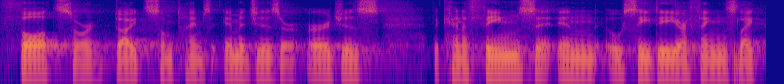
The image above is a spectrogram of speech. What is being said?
thoughts or doubts, sometimes images or urges. The kind of themes in OCD are things like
